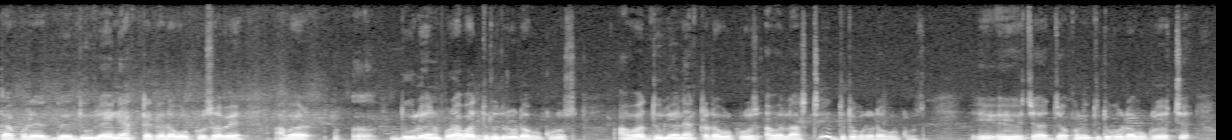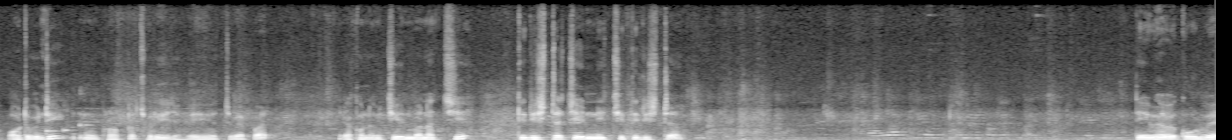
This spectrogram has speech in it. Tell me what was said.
তারপরে দু- লাইন একটা একটা ডবল ক্রুশ হবে, আবার দু লাইন পর আবার দুটো দুটো ডবল ক্রুশ আবার দু লাইন একটা ডবল ক্রুশ আবার লাস্টে দুটো করে ডবল ক্রুশ এই এই হচ্ছে, আর যখনই দুটো করে ডবল ক্রুশ হচ্ছে অটোমেটিক ফ্রকটা ছড়িয়ে যাবে। এই হচ্ছে ব্যাপার। এখন আমি চেন বানাচ্ছি, তিরিশটা চেন নিচ্ছি, তিরিশটা তো এইভাবে করবে।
